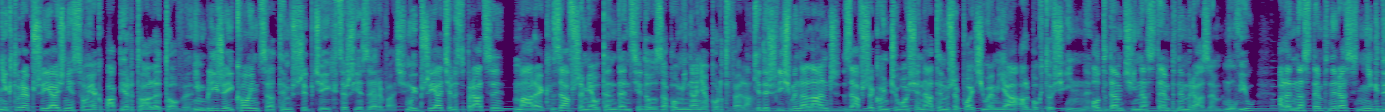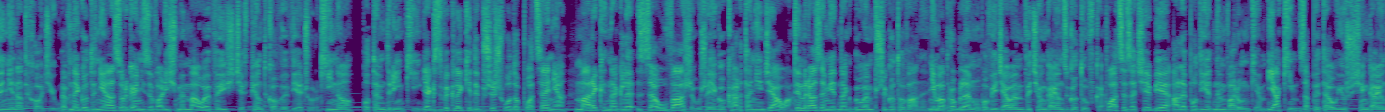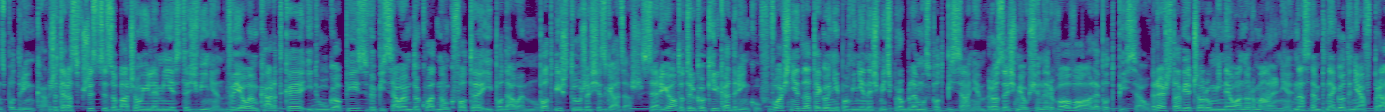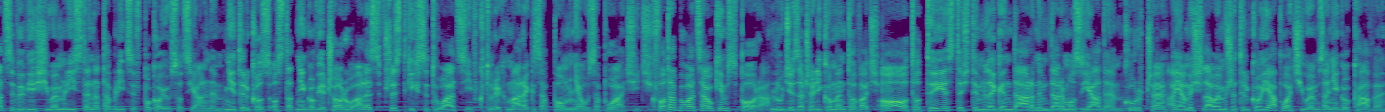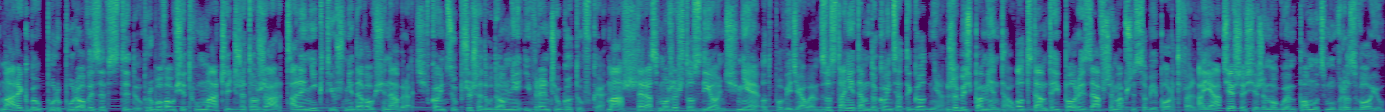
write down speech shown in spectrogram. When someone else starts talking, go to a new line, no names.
Niektóre przyjaźnie są jak papier toaletowy. Im bliżej końca, tym szybciej chcesz je zerwać. Mój przyjaciel z pracy, Marek, zawsze miał tendencję do zapominania portfela. Kiedy szliśmy na lunch, zawsze kończyło się na tym, że płaciłem ja albo ktoś inny. Oddam ci następnym razem, mówił, ale następny raz nigdy nie nadchodził. Pewnego dnia zorganizowaliśmy małe wyjście w piątkowy wieczór. Kino, potem drinki. Jak zwykle, kiedy przyszło do płacenia, Marek nagle zauważył, że jego karta nie działa. Tym razem jednak byłem przygotowany. Nie ma problemu, powiedziałem wyciągając gotówkę. Płacę za ciebie, ale pod jednym warunkiem. Jakim? Zapytał już sięgając po drinka. Że teraz wszyscy zobaczą, ile mi jesteś winien. Wyjąłem kartkę i długopis, wypisałem dokładną kwotę i podałem mu. Podpisz tu, że się zgadzasz. Serio? To tylko kilka drinków. Właśnie dlatego nie powinieneś mieć problemu z podpisaniem. Roześmiał się nerwowo, ale podpisał. Reszta wieczoru minęła normalnie. Następnego dnia w pracy wywiesiłem listę na tablicy w pokoju socjalnym. Nie tylko z ostatniego wieczoru, ale z wszystkich sytuacji, w których Marek zapomniał zapłacić. Kwota była całkiem spora. Ludzie zaczęli komentować: O, to ty jesteś tym legendarnym darmozjadem. Kurczę, a ja myślałem, że tylko ja płaciłem za niego kawę. Marek był purpurowy ze wstydu. Próbował się tłumaczyć, że to żart, ale nikt już nie dawał się nabrać. W końcu przyszedł do mnie i wręczył gotówkę. Masz, teraz możesz to zdjąć. Nie, odpowiedziałem. Zostanie tam do końca tygodnia, żebyś pamiętał. Od tamtej pory zawsze ma przy sobie portfel, a ja cieszę się, że mogłem pomóc mu w rozwoju.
